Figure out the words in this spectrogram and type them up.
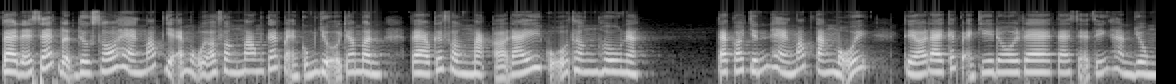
Và để xác định được số hàng móc giảm mũi ở phần mông, các bạn cũng dựa cho mình vào cái phần mặt ở đáy của thân hưu nè. Ta có 9 hàng móc tăng mũi, thì ở đây các bạn chia đôi ra, ta sẽ tiến hành dùng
